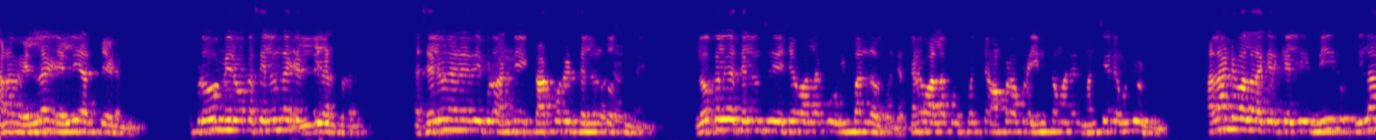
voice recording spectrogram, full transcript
మనం వెళ్ళ వెళ్ళి అది చేయడం ఇప్పుడు మీరు ఒక సెలూన్ సార్. ఆ సెలూన్ అనేది ఇప్పుడు అన్ని కార్పొరేట్ సెలూన్స్ వస్తున్నాయి. లోకల్గా సెలూన్స్ చేసే వాళ్ళకు ఇబ్బంది అవుతుంది. కానీ వాళ్ళకు కొంచెం అప్పుడప్పుడు ఇన్కమ్ అనేది మంచిగానే ఉండి ఉంటుంది. అలాంటి వాళ్ళ దగ్గరికి వెళ్ళి మీరు ఇలా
